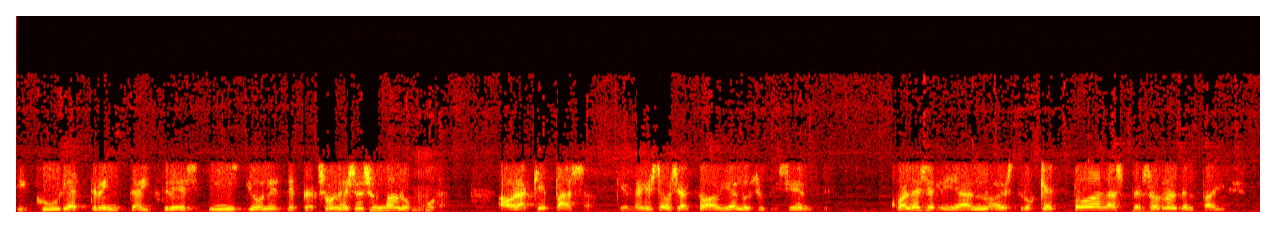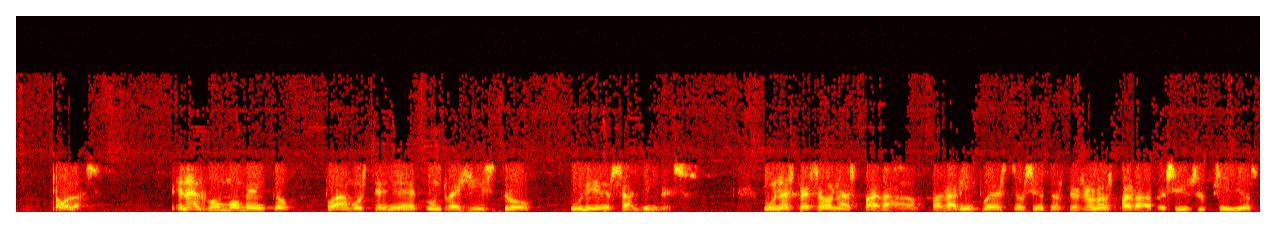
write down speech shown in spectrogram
y cubre a 33 millones de personas. Eso es una locura. Ahora, ¿qué pasa? Que el registro social todavía no es suficiente. ¿Cuál es el ideal nuestro? Que todas las personas del país, todas, en algún momento podamos tener un registro universal de ingresos unas personas para pagar impuestos y otras personas para recibir subsidios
